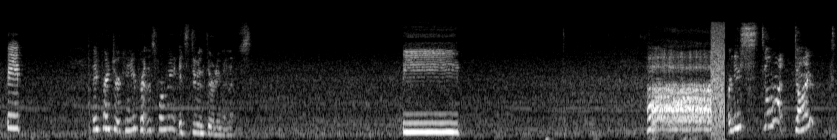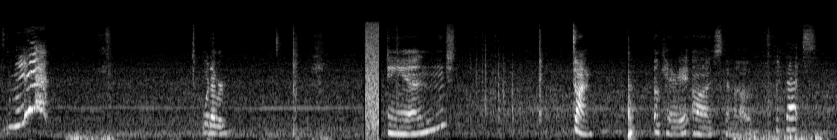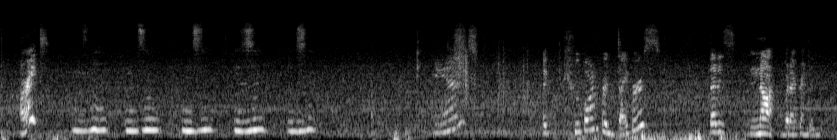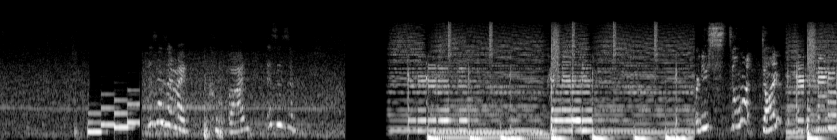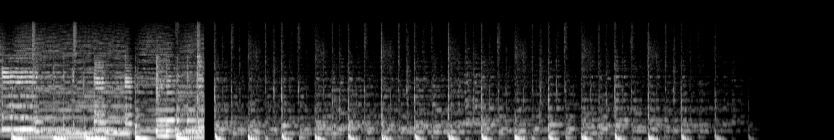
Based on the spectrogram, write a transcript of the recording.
Beep. Hey printer, can you print this for me? It's due in 30 minutes. Beep. Ah! Are you still not done? Whatever. And Done. Okay, uh, just gonna put that. All right. And a coupon for diapers? That is not what I printed. This isn't my coupon. This is a Are you still not done?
